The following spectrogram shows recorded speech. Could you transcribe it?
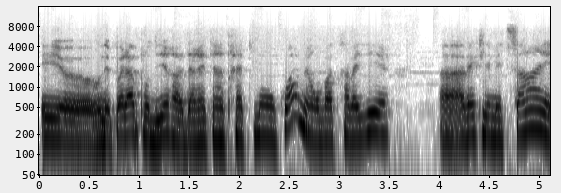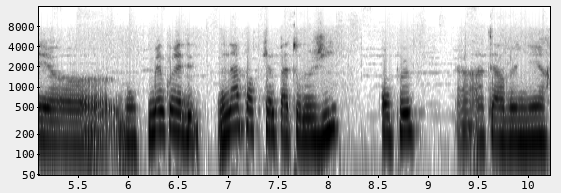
et euh, on n'est pas là pour dire d'arrêter un traitement ou quoi, mais on va travailler avec les médecins et donc même quand il y a n'importe quelle pathologie, on peut intervenir.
